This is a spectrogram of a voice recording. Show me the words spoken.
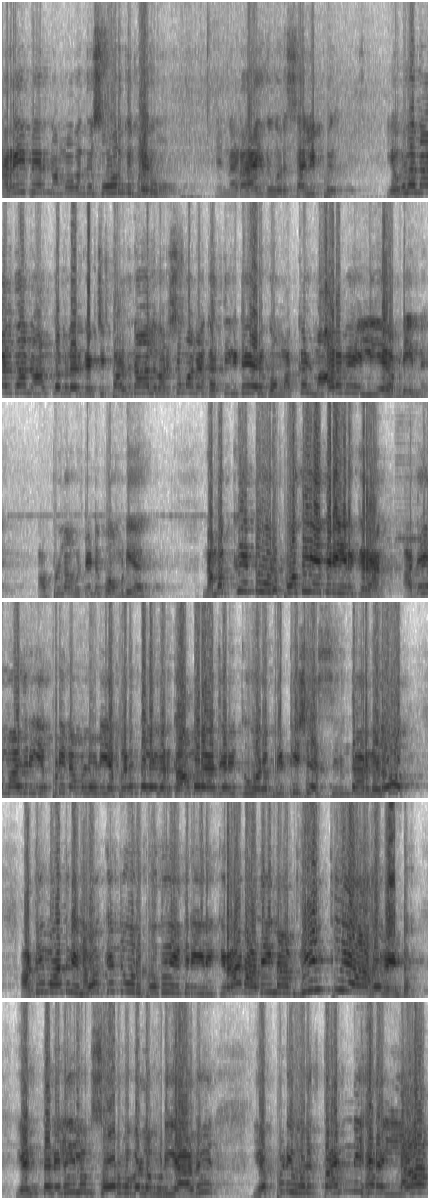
நிறைய பேர் நம்ம வந்து சோர்ந்து போயிடுவோம் என்னடா இது ஒரு சலிப்பு. எவ்வளோ நாள் தான் நாம் தமிழர் கட்சி? பதினாலு வருஷமாக நான் கத்திக்கிட்டே இருக்கோம். மக்கள் மாறவே இல்லையே அப்படின்னு. அப்படிலாம் விட்டுட்டு போக முடியாது. நமக்கு என்று ஒரு பொது எதிரி இருக்கிறான். அதே மாதிரி எப்படி நம்மளுடைய பெருந்தலைவர் காமராஜருக்கு ஒரு பிரிட்டிஷர்ஸ் இருந்தார்களோ அதே மாதிரி நமக்கென்று ஒரு பொது எதிரி இருக்கிறான். அதை நாம் வீழ்த்தியே ஆக வேண்டும். எந்த நிலையிலும் சோர்வு கொள்ள முடியாது. எப்படி ஒரு தன்னிகர் இல்லா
